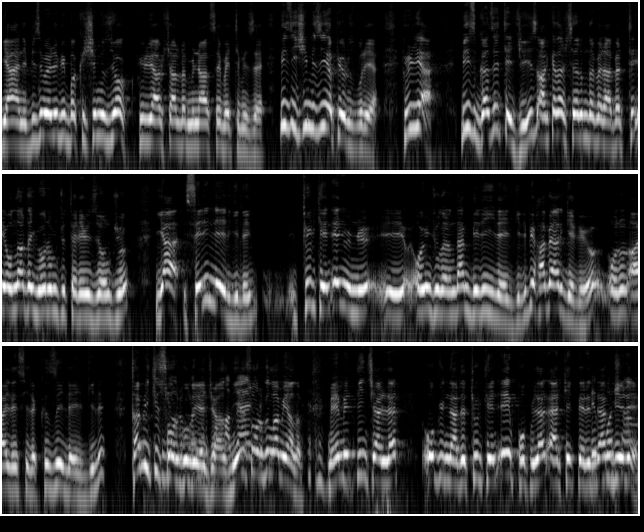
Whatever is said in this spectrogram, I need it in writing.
Yani bizim öyle bir bakışımız yok Hülya Avşar'la münasebetimize. Biz işimizi yapıyoruz buraya. Hülya biz gazeteciyiz. Arkadaşlarımla beraber onlar da yorumcu, televizyoncu. Ya seninle ilgili Türkiye'nin en ünlü e, oyuncularından biriyle ilgili bir haber geliyor. Onun ailesiyle, kızıyla ilgili. Tabii ki sorgulayacağız. Niye sorgulamayalım? Mehmet Dinçerler o günlerde Türkiye'nin en popüler erkeklerinden biri.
